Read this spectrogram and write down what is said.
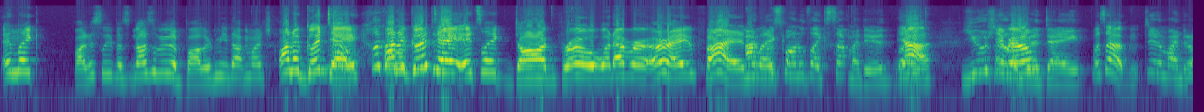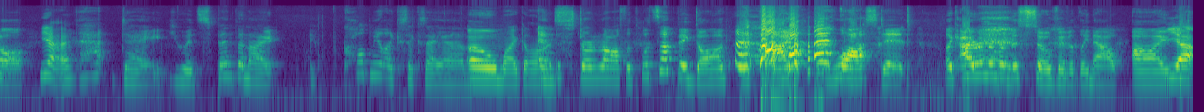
And like honestly, that's not something that bothered me that much. On a good day, like, on, a good day, it's like dog, bro, whatever. All right, fine. I'd like respond with like, "Sup, my dude." Like, Yeah. Usually Hey, on a good day, what's up? didn't mind at all. Yeah. That day, you had spent the night. It called me like 6 a.m. Oh my god. and started off with "What's up, big dog?" And I lost it. Like I remember this so vividly now. I Yeah,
